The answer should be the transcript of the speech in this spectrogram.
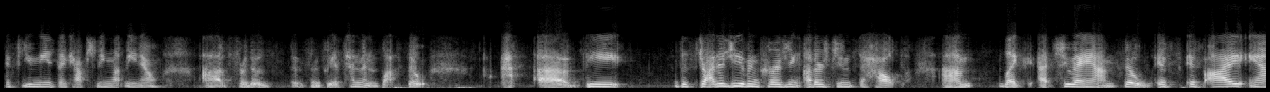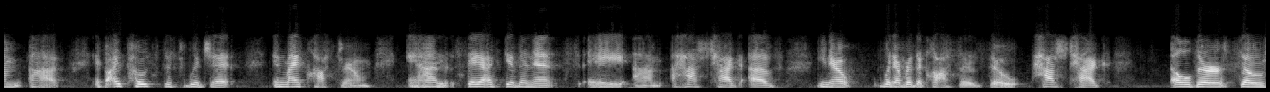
if you need the captioning, let me know uh, for those since we have 10 minutes left. So uh, the the strategy of encouraging other students to help, um, like at 2 a.m. So if if I am uh, if I post this widget in my classroom and say I've given it a, um, a hashtag of, you know, whatever the class is, so hashtag elder soc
